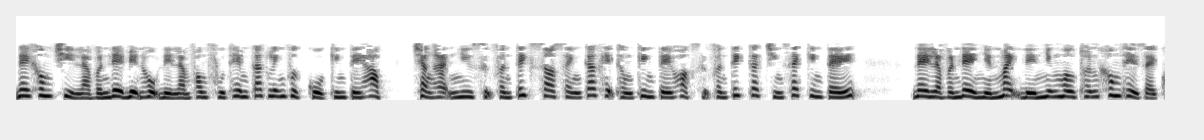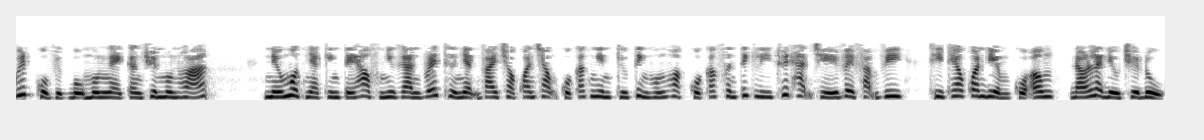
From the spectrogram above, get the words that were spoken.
Đây không chỉ là vấn đề biện hộ để làm phong phú thêm các lĩnh vực của kinh tế học, chẳng hạn như sự phân tích so sánh các hệ thống kinh tế hoặc sự phân tích các chính sách kinh tế. Đây là vấn đề nhấn mạnh đến những mâu thuẫn không thể giải quyết của việc bộ môn ngày càng chuyên môn hóa. Nếu một nhà kinh tế học như Galbraith thừa nhận vai trò quan trọng của các nghiên cứu tình huống hoặc của các phân tích lý thuyết hạn chế về phạm vi, thì theo quan điểm của ông, đó là điều chưa đủ.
